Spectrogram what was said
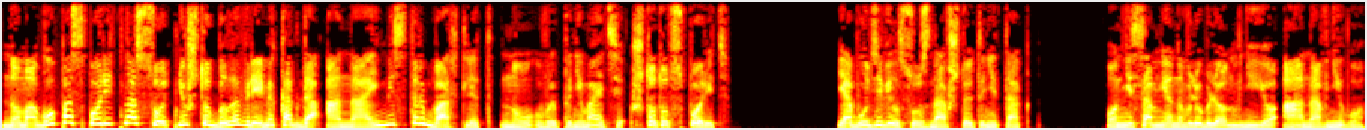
Но могу поспорить на сотню, что было время, когда она и мистер Бартлетт... Ну, вы понимаете, что тут спорить? Я бы удивился, узнав, что это не так. Он, несомненно, влюблен в нее, а она в него.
